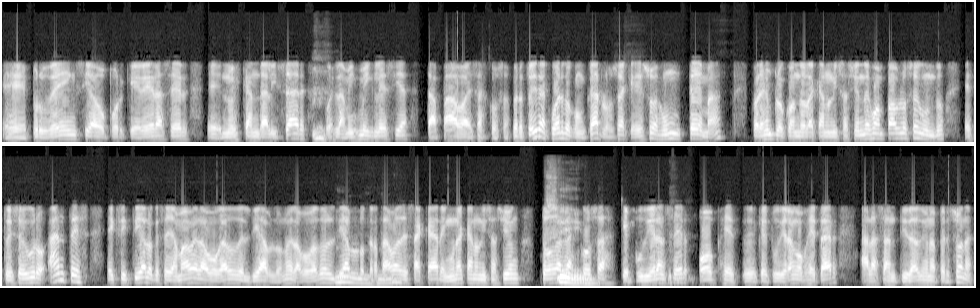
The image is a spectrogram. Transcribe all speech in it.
eh, prudencia o por querer hacer, eh, no escandalizar, pues la misma iglesia tapaba esas cosas. Pero estoy de acuerdo con Carlos, o sea que eso es un tema por ejemplo, cuando la canonización de Juan Pablo II, estoy seguro, antes existía lo que se llamaba el abogado del diablo, ¿no? El abogado del diablo trataba de sacar en una canonización todas las cosas que pudieran ser objet eh, que pudieran objetar a la santidad de una persona.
